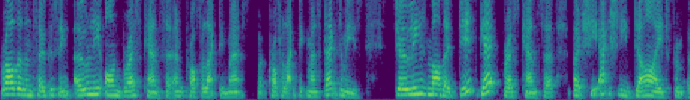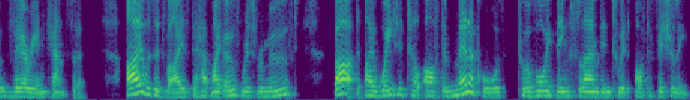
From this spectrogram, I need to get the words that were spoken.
rather than focusing only on breast cancer and prophylactic, mas prophylactic mastectomies. Jolie's mother did get breast cancer, but she actually died from ovarian cancer. I was advised to have my ovaries removed, but I waited till after menopause to avoid being slammed into it artificially.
